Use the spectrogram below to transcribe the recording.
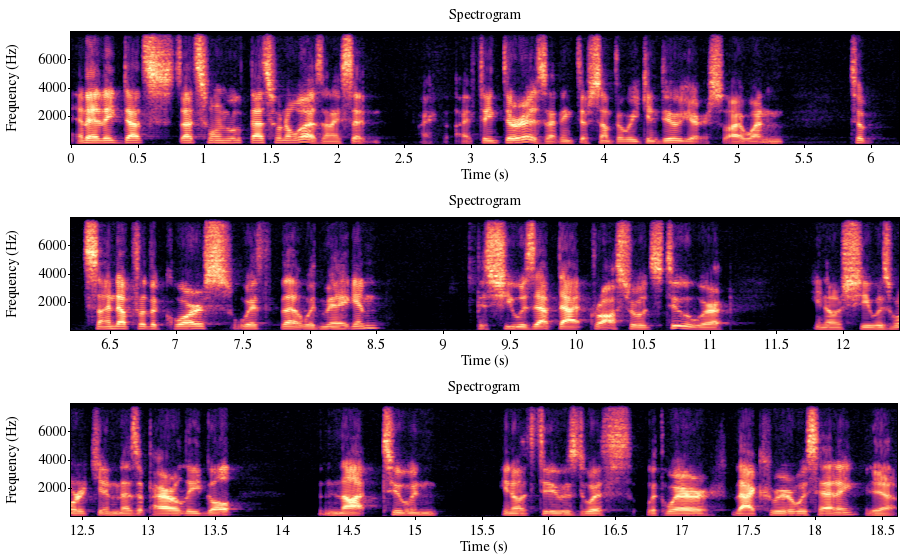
And I think that's that's when that's when it was. And I said, "I, I think there is. I think there's something we can do here." So I went and to signed up for the course with uh, with Megan because she was at that crossroads too, where you know she was working as a paralegal not too in, you know enthused with with where that career was heading. Yeah.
